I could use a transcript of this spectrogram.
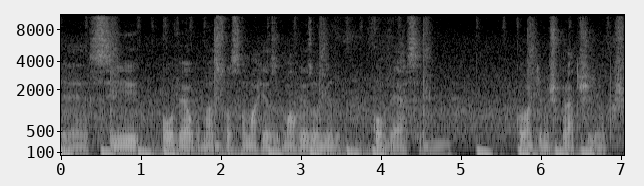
é, se houver alguma situação mal resolvida, converse, coloque nos pratos limpos.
